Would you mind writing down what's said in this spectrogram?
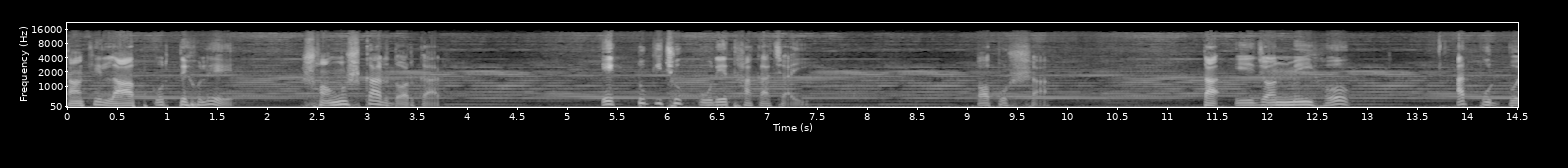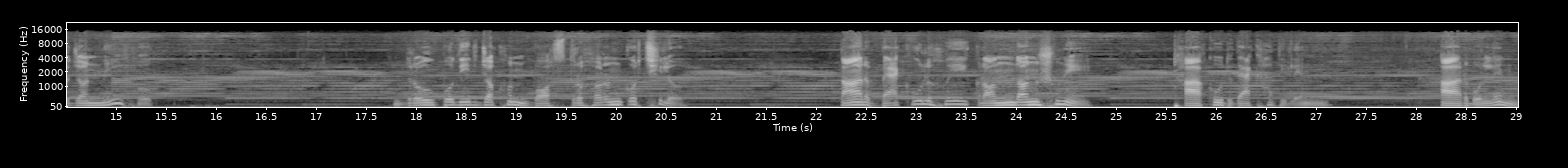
তাকে লাভ করতে হলে সংস্কার দরকার। একটু কিছু করে থাকা চাই। তপস্যা। তা এ জন্মেই হোক আর পূর্ব জন্মেই হোক। দ্রৌপদীর যখন বস্ত্রহরণ করছিল, তার ব্যাকুল হয়ে ক্রন্দন শুনে ঠাকুর দেখা দিলেন আর বললেন,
